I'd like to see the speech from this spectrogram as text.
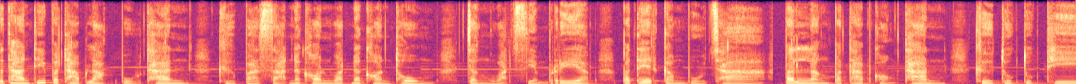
สถานที่ประทับหลักปู่ท่าน คือปราสาทนครวัดนครธมจังหวัดเสียมเรียบ ประเทศกัมพูชา บัลลังก์ประทับของท่าน คือทุกทุกที่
